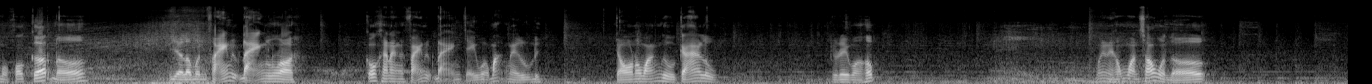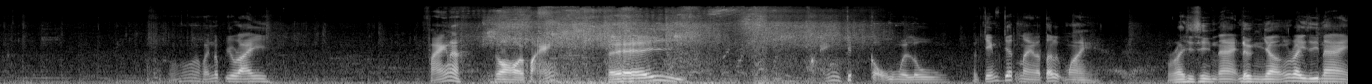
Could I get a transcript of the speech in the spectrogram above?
một kho kết nữa. Bây giờ là mình phản được đạn luôn rồi. Có khả năng phản được đạn chạy qua bắt này luôn đi. Cho nó bắn tôi cái luôn. Vô đây mà húp. Mấy này không quanh sót mình được. Đó, phải núp vô đây. Phản nè Rồi phản. Thế Phản chích cụ mày luôn. Tao chém chết này là tới được mày. Regina Đừng nhận Regina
